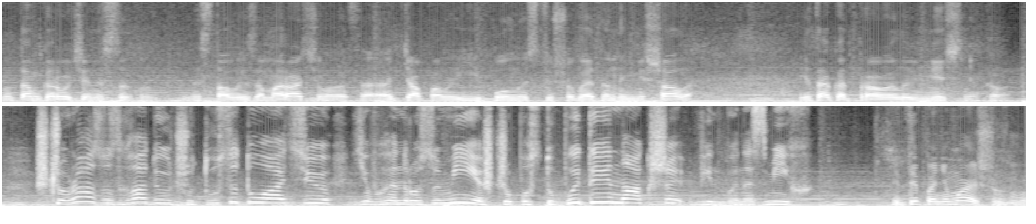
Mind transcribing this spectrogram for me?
Ну там, коротше, не, не стали заморачуватися, оттяпали її повністю, щоб це не мішало. І так відправили в Мечникова. Щоразу згадуючи ту ситуацію, Євген розуміє, що поступити інакше він би не зміг. І ти розумієш, що ну,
